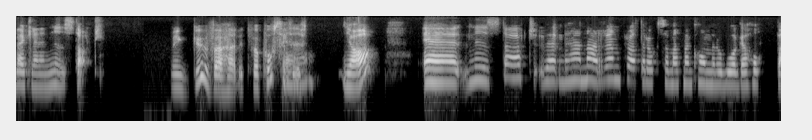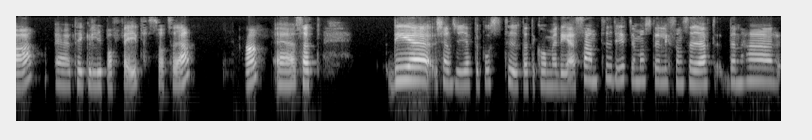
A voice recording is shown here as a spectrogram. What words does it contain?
verkligen en nystart. Men gud vad härligt, vad positivt. Eh, ja. Eh, nystart, den här narren pratar också om att man kommer att våga hoppa. Eh, take a leap of faith så att säga. Ja. Eh, så att det känns ju jättepositivt att det kommer det. Samtidigt, jag måste liksom säga att den här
